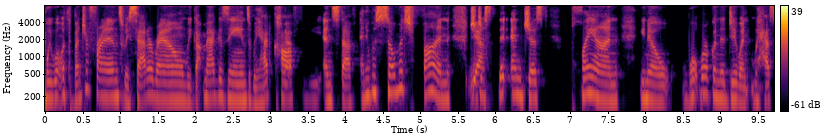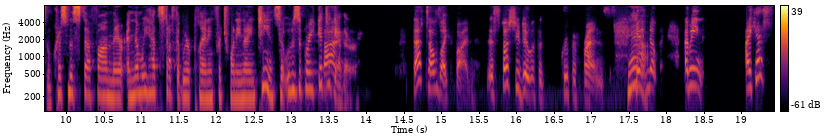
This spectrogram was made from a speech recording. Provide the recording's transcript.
we went with a bunch of friends we sat around we got magazines we had coffee yeah. and stuff and it was so much fun to yeah. just sit and just plan you know what we're going to do and we had some christmas stuff on there and then we had stuff that we were planning for 2019 so it was a great get together that sounds like fun especially do it with a group of friends yeah. yeah no i mean i guess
